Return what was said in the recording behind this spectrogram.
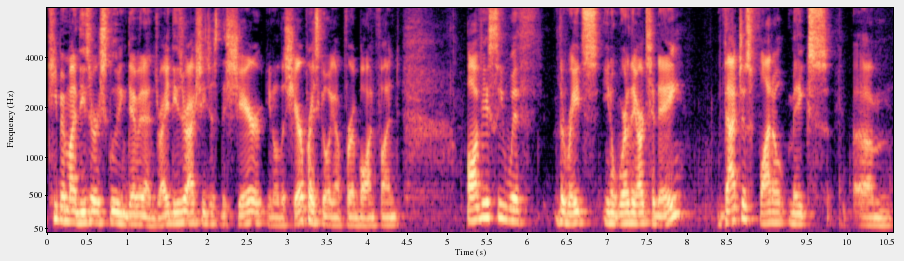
keep in mind these are excluding dividends, right? These are actually just the share, you know, the share price going up for a bond fund. Obviously, with the rates, you know, where they are today, that just flat out makes, um,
